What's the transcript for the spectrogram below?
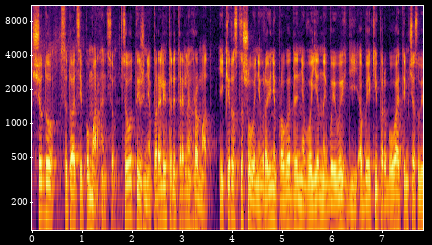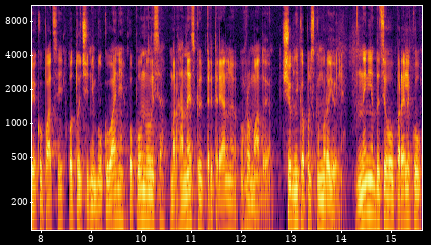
щодо ситуації по Марганцю цього тижня перелік територіальних громад, які розташовані в районі проведення воєнних бойових дій або які перебувають тимчасовій окупації, оточені блокуванні, поповнилися Марганецькою територіальною громадою, що в Нікопольському районі. Нині до цього переліку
